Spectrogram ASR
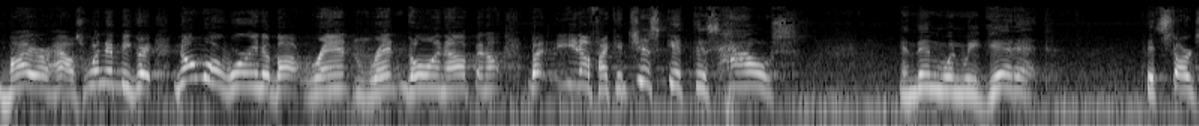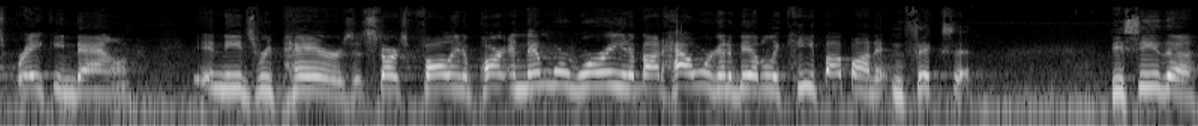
buy our house, wouldn't it be great? No more worrying about rent and rent going up and all. But, you know, if I could just get this house, and then when we get it, it starts breaking down. It needs repairs. It starts falling apart. And then we're worrying about how we're going to be able to keep up on it and fix it. You see the,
